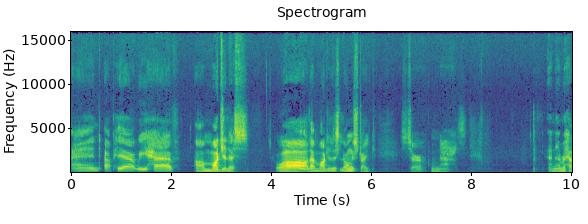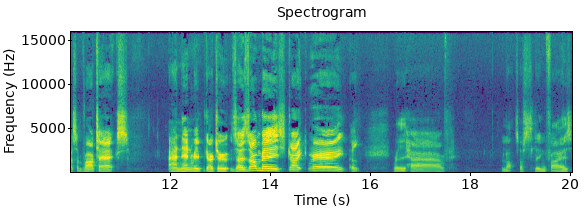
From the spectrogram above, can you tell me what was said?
And up here we have our modulus Wow, that modulus long strike. So nice. And then we have some vortex. And then we go to the zombie strike. Way. We have lots of sling fires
